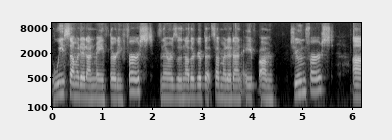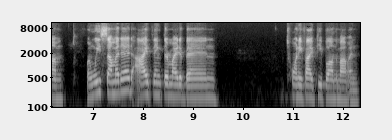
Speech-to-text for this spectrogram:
We summited on May 31st, and there was another group that summited on April, um, June 1st. Um, when we summited, I think there might have been 25 people on the mountain.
